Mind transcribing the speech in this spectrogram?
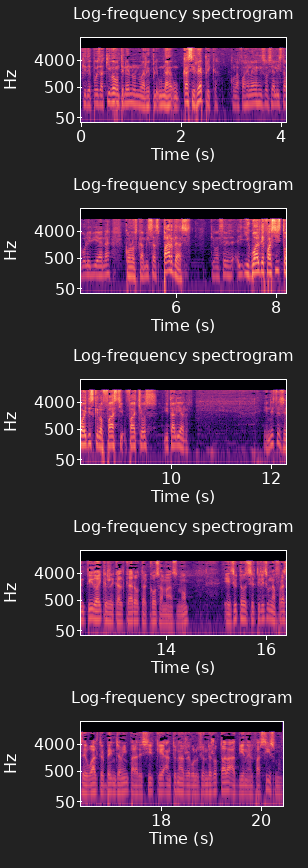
que después aquí vamos a tener una, una un- casi réplica con la falange socialista boliviana, con los camisas pardas, que van a ser igual de fascistoides que los fachos italianos. En este sentido hay que recalcar otra cosa más, ¿no? Eh, se, ut- se utiliza una frase de Walter Benjamin para decir que ante una revolución derrotada adviene el fascismo,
